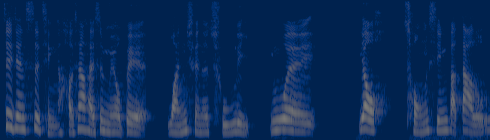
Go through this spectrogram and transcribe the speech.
这件事情好像还是没有被完全的处理，因为要重新把大楼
